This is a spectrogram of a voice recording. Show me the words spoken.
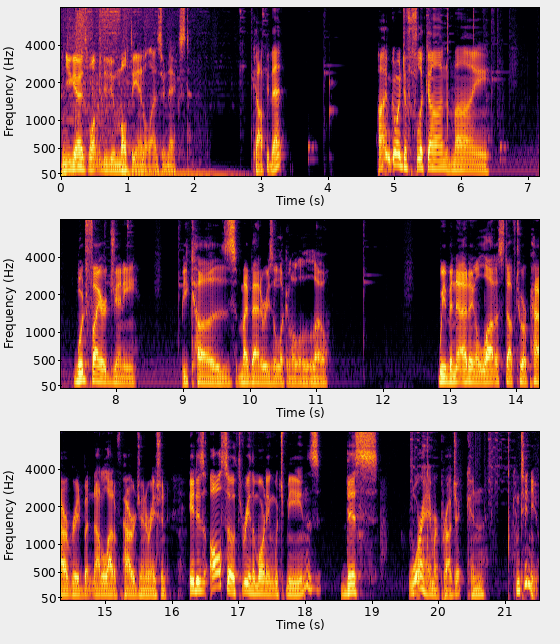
And you guys want me to do multi-analyzer next. Copy that. I'm going to flick on my Woodfire Jenny because my batteries are looking a little low. We've been adding a lot of stuff to our power grid, but not a lot of power generation. It is also 3 in the morning, which means this Warhammer project can continue.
